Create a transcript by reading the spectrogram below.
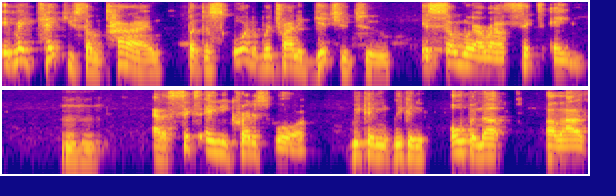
it may take you some time, but the score that we're trying to get you to is somewhere around 680. Mm-hmm. At a 680 credit score, we can we can open up a lot of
